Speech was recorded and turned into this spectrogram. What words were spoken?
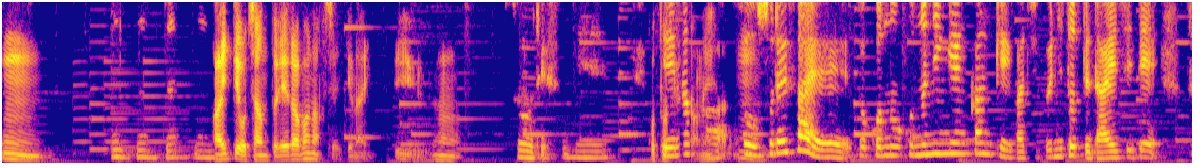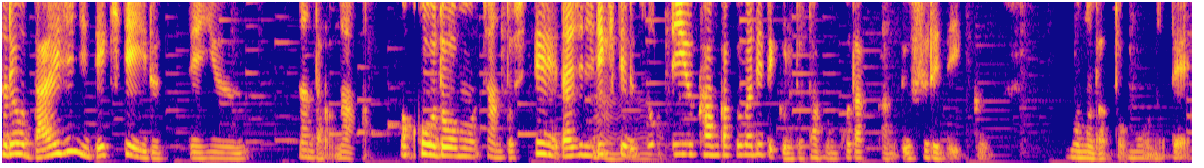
うん。うん、うん、うん、うん。相手をちゃんと選ばなくちゃいけないっていう、うん、そうですね。ことで、ですかねなんか。、そう、それさえ、そこの、この人間関係が自分にとって大事で、それを大事にできているっていう、なんだろうな、まあ行動もちゃんとして、大事にできてるぞっていう感覚が出てくると、多分孤独感って薄れていくものだと思うので、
